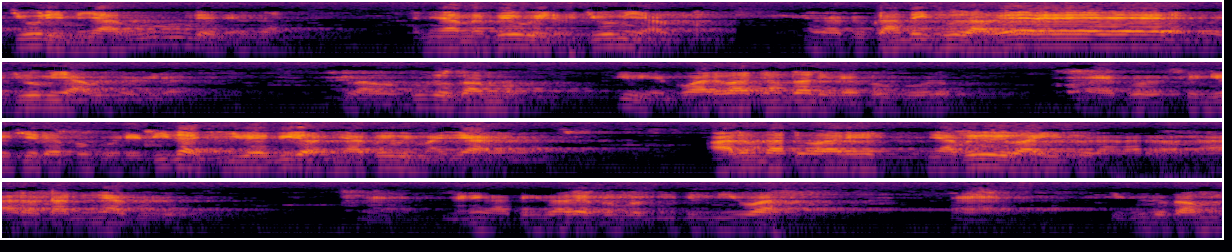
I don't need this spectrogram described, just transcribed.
အဲအကျိုးတွေမရဘူးတဲ့ဥစ္စာအများမပေးဝေလို့အကျိုးမရဘူးအဲဒါသူကံသိဆိုတာပဲတဲ့သူအကျိုးမရဘူးဆိုပြီးတော့ဟိုကုသိုလ်ကောင်းမှုပြုရင်ဘွာတော်ကြောင်းသားနေတဲ့ပုဂ္ဂိုလ်တို့အဲကိုဆွေမျိုးဖြစ်တဲ့ပုဂ္ဂိုလ်တွေတိတိုင်းကြီးပဲပြီးတော့အများပေးဝေမှရတယ်အာလုံးသတ္တဝါတွေညာပေးဝေပါဤဆိုတာကတော့ဒါကတော့ဒါမြတ်ကုသိုလ်နည်းနည်းကသိသွားတဲ့ပုဂ္ဂိုလ်ဒီသူမျိုးကအဲဒီလိုကောင်းမှု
